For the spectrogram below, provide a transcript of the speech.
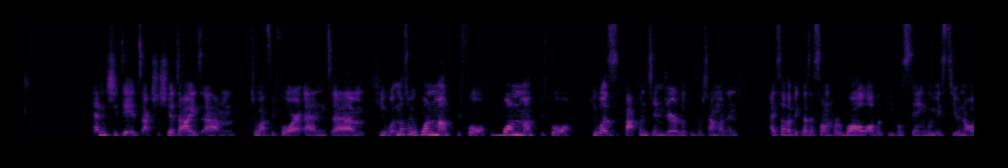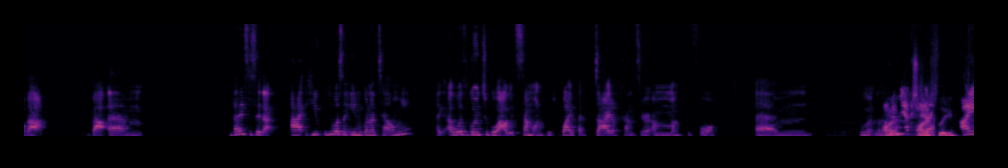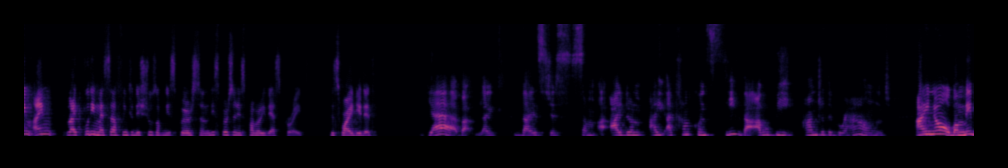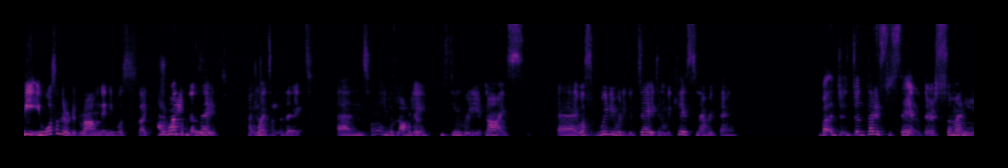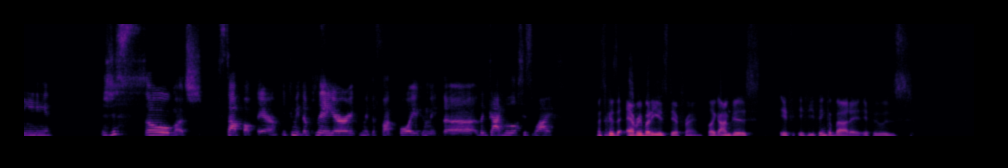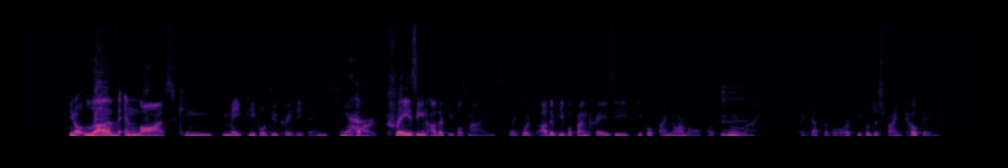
and she did actually. She had died um, two months before, and um, he was, not sorry, one month before, one month before, he was back on Tinder looking for someone. And I saw that because I saw on her wall other people saying, we missed you and all that but um that is to say that I he, he wasn't even gonna tell me. Like I was going to go out with someone whose wife had died of cancer a month before. Um we weren't gonna Or Hon- maybe actually, like, honestly i'm i'm like putting myself into the shoes of this person this person is probably desperate that's why i did it yeah, but like that is just some I, don't I, I can't conceive that. I would be under the ground. i know but maybe it was under the ground and it was like I went on a date. I just- went on a date and he Oh, was lovely. okay. He seemed really nice. Uh, it was a really, really good date and we kissed and everything. But that is to say that there's so many, there's just so much stuff up there. You can meet the player, you can meet the fuck boy, you can meet the, the guy who lost his wife. That's because everybody is different. Like I'm just if if you think about it, if it was you know, love and loss can make people do crazy things Yeah. or crazy in other people's minds. Like what other people find crazy, people find normal or people Mm. find acceptable or people just find coping,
